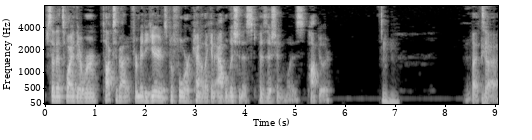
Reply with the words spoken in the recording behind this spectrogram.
so that's why there were talks about it for many years before kind of like an abolitionist position was popular. Mm-hmm. But uh,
